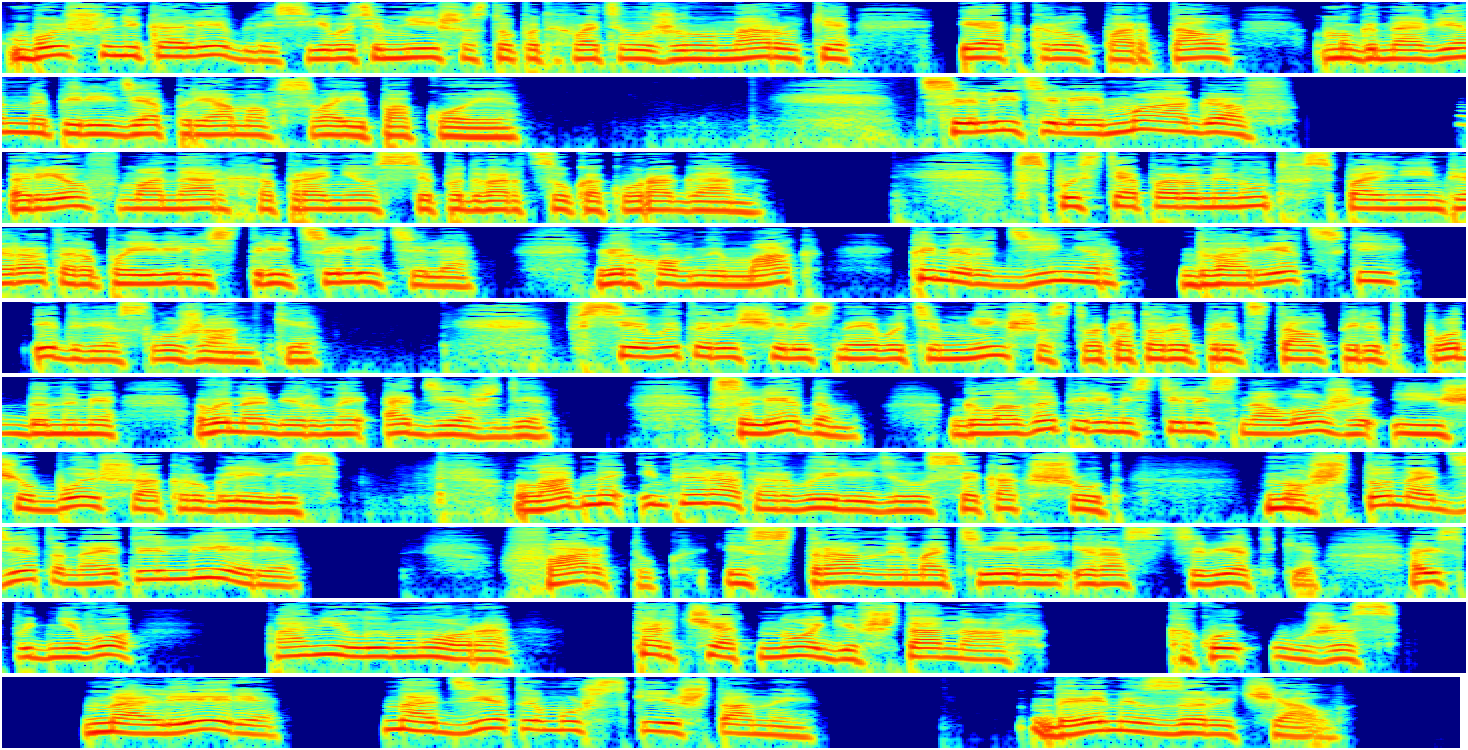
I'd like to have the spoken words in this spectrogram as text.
больше не колеблясь, его темнейшество подхватил жену на руки и открыл портал, мгновенно перейдя прямо в свои покои. «Целителей магов!» Рев монарха пронесся по дворцу, как ураган. Спустя пару минут в спальне императора появились три целителя — верховный маг, камердинер, дворецкий и две служанки. Все вытаращились на его темнейшество, который предстал перед подданными в иномирной одежде. Следом глаза переместились на ложе и еще больше округлились. Ладно, император вырядился как шут, но что надето на этой лере? Фартук из странной материи и расцветки, а из-под него, помилуй Мора, торчат ноги в штанах. Какой ужас! На лере надеты мужские штаны. Демис зарычал.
